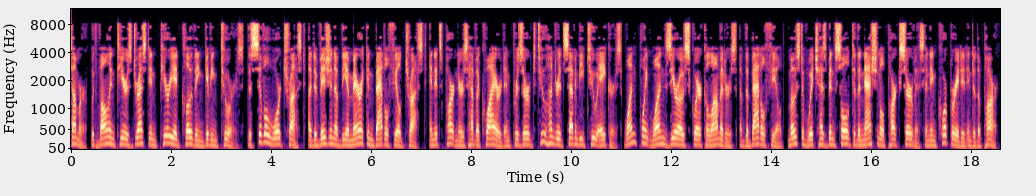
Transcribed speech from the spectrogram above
summer, with volunteers dressed in period clothing giving tours. The Civil War Trust, a division of the American Battlefield Trust, and its partners have acquired and preserved 272 acres (1.10 square kilometers) of the battlefield, most of which has been sold to the National Park Service and incorporated into the park.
